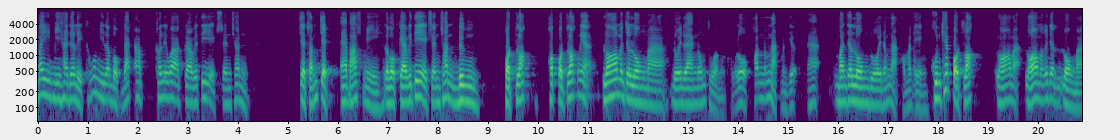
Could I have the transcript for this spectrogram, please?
ไม่มีไฮดรอลิกเขาก็มีระบบ backup เขาเรียกว่า gravity extension 737 Airbus มีระบบ gravity extension ดึงปลดล็อก พอปลดล็อกเนี่ยล้อมันจะลงมาโดยแรงโน้มถ่วงของโลก เพราะน้ำหนักมันเยอะนะฮะมันจะลงโดยน้ำหนักของมันเอง คุณแค่ปลดล็อกล้อมาล้อมันก็จะลงมา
